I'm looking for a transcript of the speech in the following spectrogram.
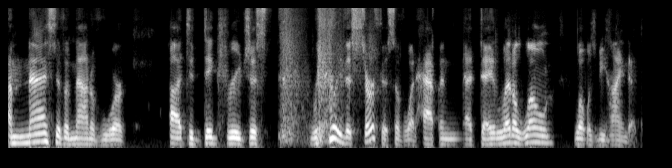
a massive amount of work uh, to dig through just really the surface of what happened that day, let alone what was behind it.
